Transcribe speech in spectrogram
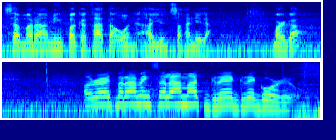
sa maraming pagkakataon ayon sa kanila. Marga? Alright, maraming salamat Greg Gregorio.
